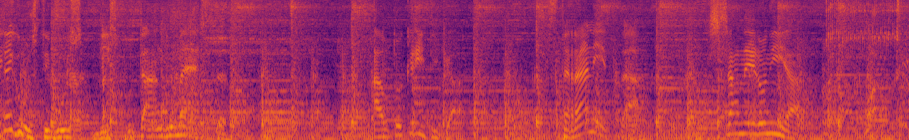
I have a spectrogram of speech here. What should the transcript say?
De gustibus disputandum est. Autocritica. Stranezza. Sana ironia.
